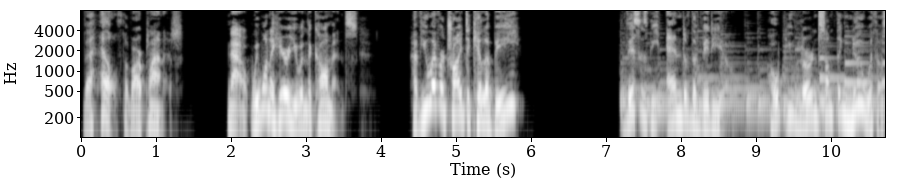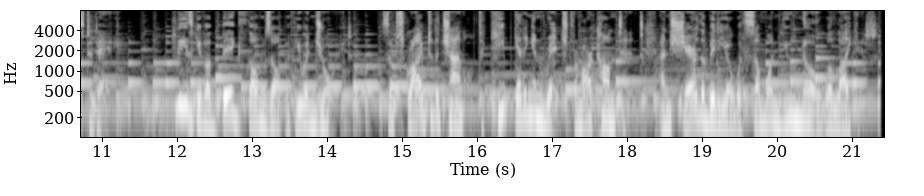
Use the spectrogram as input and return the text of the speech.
the health of our planet. Now, we want to hear you in the comments. Have you ever tried to kill a bee? This is the end of the video. Hope you learned something new with us today. Please give a big thumbs up if you enjoyed. Subscribe to the channel to keep getting enriched from our content and share the video with someone you know will like it.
